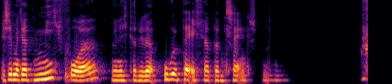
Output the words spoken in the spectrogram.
Ich stelle mir gerade mich vor, wenn ich gerade wieder Urpech habe beim Kleingespielen.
